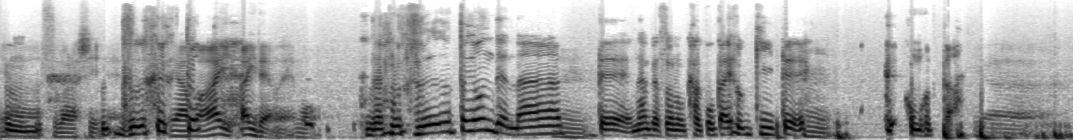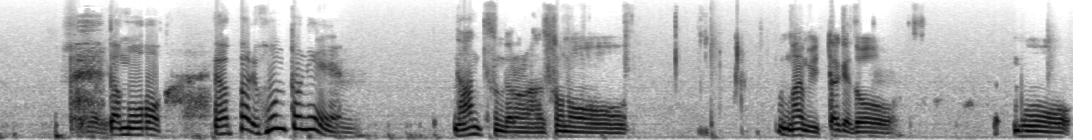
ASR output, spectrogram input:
いうん。素晴らしいね。ずーいやっともう愛愛だよねもで もずーっと読んでんなう、うーっん。て、なんかその過去回を聞いうてん、思った。いやーすごいよ、だもうやっぱり本当に、うん。なんつうんだろうなその前も言ったけど、も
